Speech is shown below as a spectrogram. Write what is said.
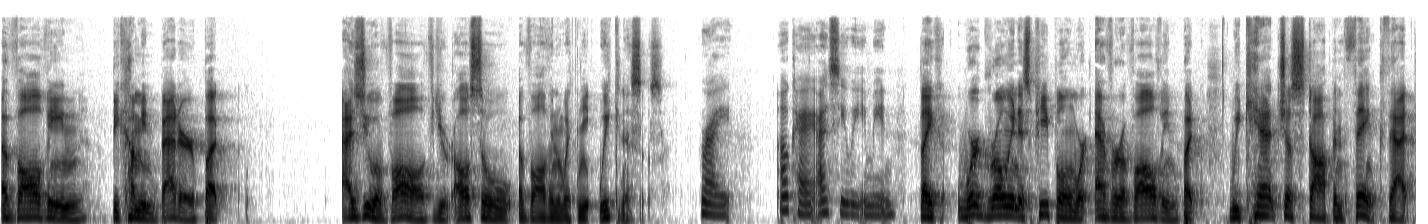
evolving, becoming better. But as you evolve, you're also evolving with weaknesses. Right. Okay, I see what you mean. Like we're growing as people and we're ever evolving, but we can't just stop and think that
